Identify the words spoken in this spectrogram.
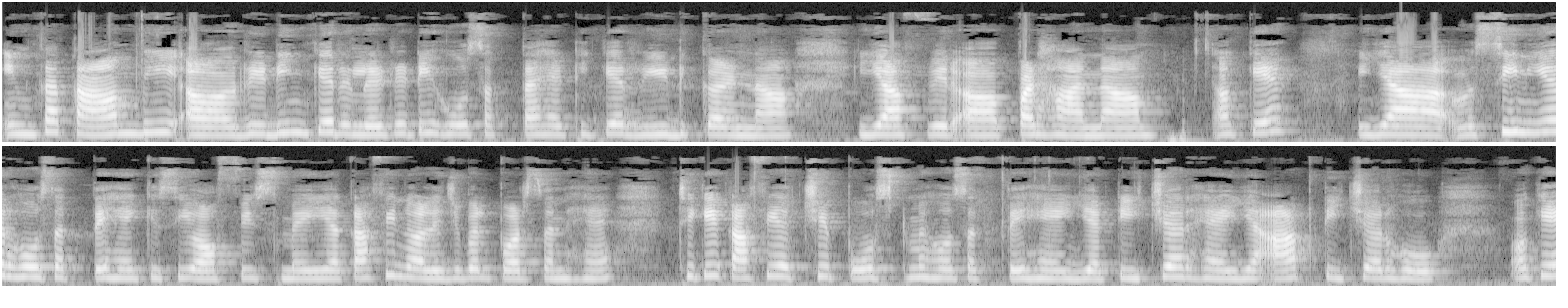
इनका काम भी रीडिंग के रिलेटेड ही हो सकता है, ठीक है? रीड करना या फिर पढ़ाना ओके या सीनियर हो सकते हैं किसी ऑफ़िस में या काफ़ी नॉलेजेबल पर्सन है, ठीक है? काफ़ी अच्छे पोस्ट में हो सकते हैं, या टीचर है, या आप टीचर हो ओके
